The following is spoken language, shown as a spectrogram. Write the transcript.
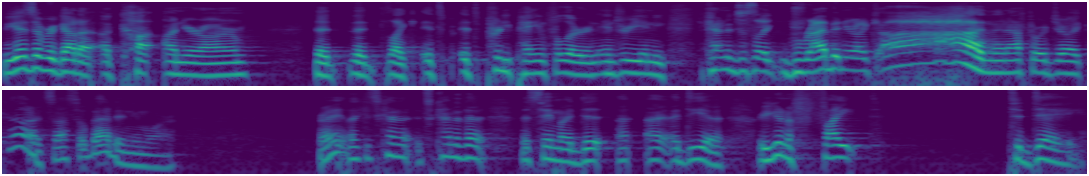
You guys ever got a, a cut on your arm that, that like it's, it's pretty painful or an injury and you, you kind of just like grab it and you're like, ah, and then afterwards you're like, oh, it's not so bad anymore right? Like it's kind of it's kind of that the same idea. Uh, uh, idea. Are you going to fight today?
